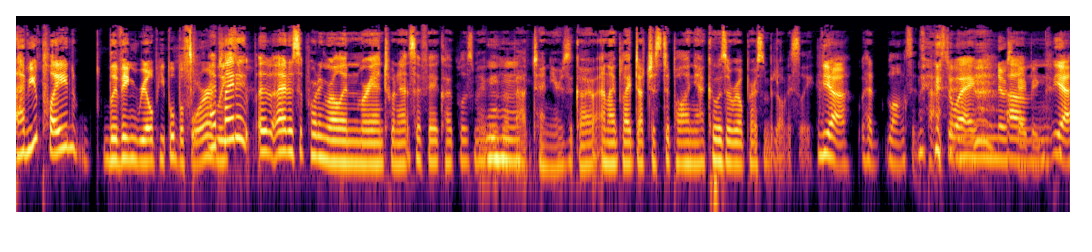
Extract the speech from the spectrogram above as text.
Have you played living real people before? I At least- played a, I had a supporting role in Marie Antoinette, Sofia Coppola's movie Mhm. about 10 years ago. And I played Duchess de Polignac, who was a real person, but obviously Yeah. had long since passed away. No Um, Skyping. yeah.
